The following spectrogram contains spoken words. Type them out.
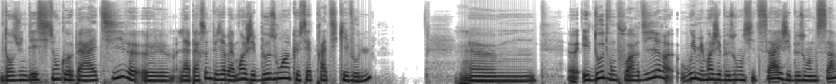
dans une décision coopérative, euh, la personne peut dire bah, Moi, j'ai besoin que cette pratique évolue. Mmh. Euh, et d'autres vont pouvoir dire oui, mais moi j'ai besoin aussi de ça et j'ai besoin de ça.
